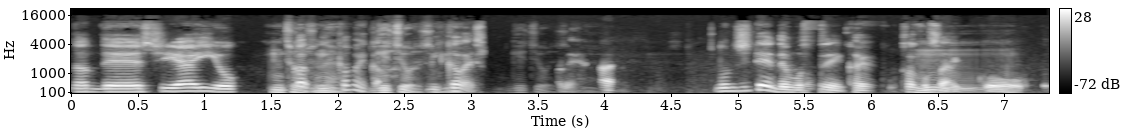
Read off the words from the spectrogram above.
なんで、試合4うん、そうですね。3日前か月曜ですね。3日前です月曜ですね。。日ねはい。の時点でもうすでに過過去最高。う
